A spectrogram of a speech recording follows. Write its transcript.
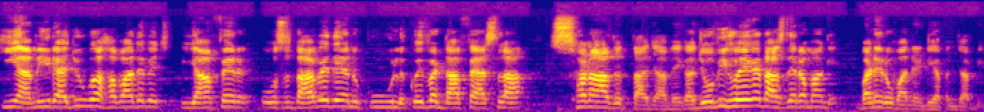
ਕੀ ਐਵੇਂ ਰਹਿ ਜਾਊਗਾ ਹਵਾ ਦੇ ਵਿੱਚ ਜਾਂ ਫਿਰ ਉਸ ਦਾਅਵੇ ਦੇ ਅਨੁਕੂਲ ਕੋਈ ਵੱਡਾ ਫੈਸਲਾ ਸੁਣਾ ਦਿੱਤਾ ਜਾਵੇਗਾ। ਜੋ ਵੀ ਹੋਏਗਾ ਦੱਸਦੇ ਰਵਾਂਗੇ। ਬਣੇ ਰੋਵਾਨ ਇੰਡੀਆ ਪੰਜਾਬੀ।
